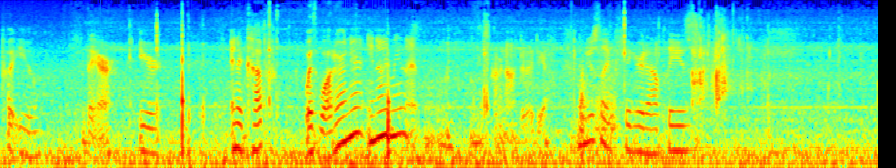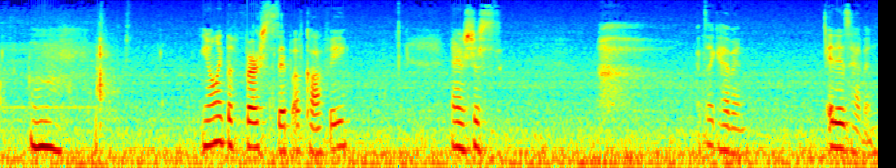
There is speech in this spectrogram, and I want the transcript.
put you there. You're in a cup with water in it, you know what I mean? That- That's probably not a good idea. Can we just like figure it out, please? Mm. You know, like the first sip of coffee, and it's just, it's like heaven. It is heaven.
